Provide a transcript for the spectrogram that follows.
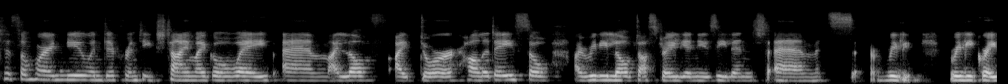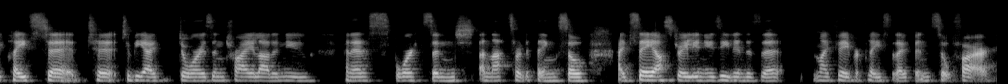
to somewhere new and different each time I go away. Um, I love outdoor holidays, so I really loved Australia, New Zealand. Um, it's a really, really great place to to to be outdoors and try a lot of new kind of sports and and that sort of thing. So I'd say Australia, New Zealand is a my favorite place that I've been so far.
